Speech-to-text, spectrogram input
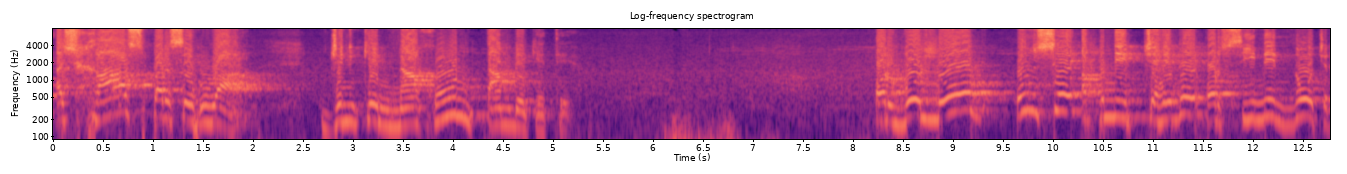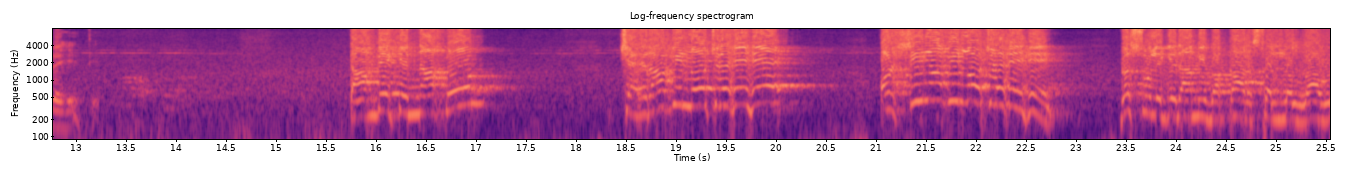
अशखास पर से हुआ जिनके नाखून तांबे के थे। और वो लोग उनसे अपने चेहरे और सीने नोच रहे थे। तांबे के नाखून चेहरा भी नोच रहे हैं और सीना भी नोच रहे हैं रसूल गिरामी वकार सल्लल्लाहु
